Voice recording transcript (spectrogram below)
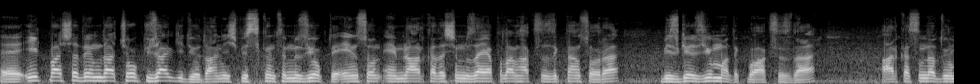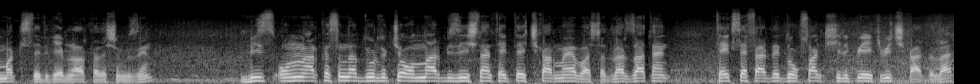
Ee, ilk başladığımda çok güzel gidiyordu. Hani hiçbir sıkıntımız yoktu. En son Emre arkadaşımıza yapılan haksızlıktan sonra biz göz yummadık bu haksızlığa. Arkasında durmak istedik Emre arkadaşımızın. Biz onun arkasında durdukça onlar bizi işten tek tek çıkarmaya başladılar. Zaten tek seferde 90 kişilik bir ekibi çıkardılar.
